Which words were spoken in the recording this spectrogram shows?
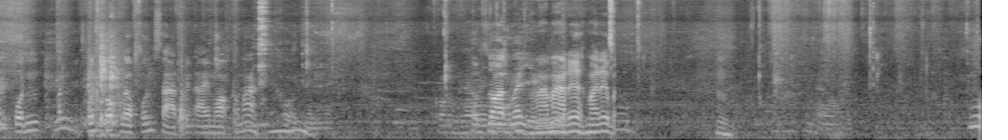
มันฝนมันฝนตกแล้วฝนสาดเป็นไอหมอกเข้ามาซ้อนมาอยู่มามาเด้อมาเด้ออืมอู้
